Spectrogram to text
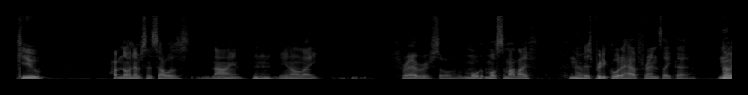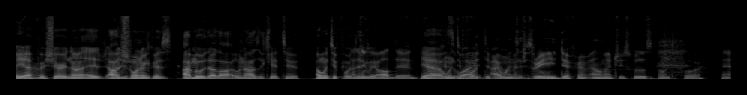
q i've known him since i was 9 Mm-hmm. you know like forever so mo- most of my life No. it's pretty cool to have friends like that No, I yeah, know. for sure. No, it, I was just wondering because I moved a lot when I was a kid too. I went to four I different. think we all did. Yeah, I went to what, four I different went to three school. different elementary schools. I went to four. Yeah,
